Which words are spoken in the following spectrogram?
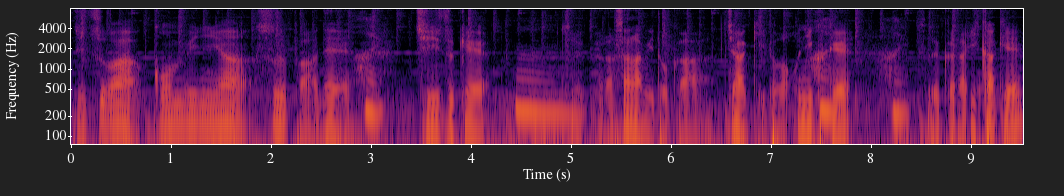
実はコンビニやスーパーで、チーズ系、うん、それからサラミとかジャーキーとかお肉系、はいはい、それからイカ系、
